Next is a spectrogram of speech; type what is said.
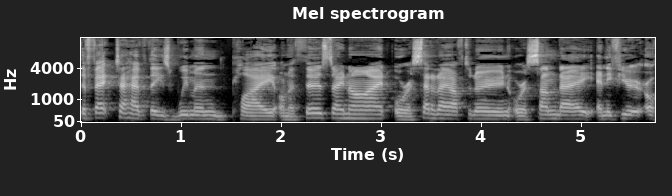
the fact to have these women play on a Thursday night or a Saturday afternoon or a Sunday, and if you're a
